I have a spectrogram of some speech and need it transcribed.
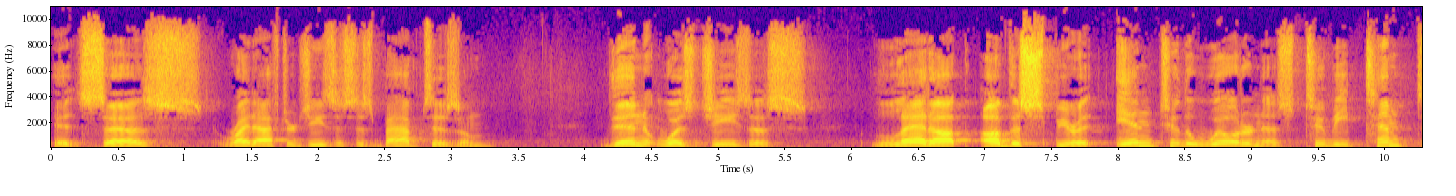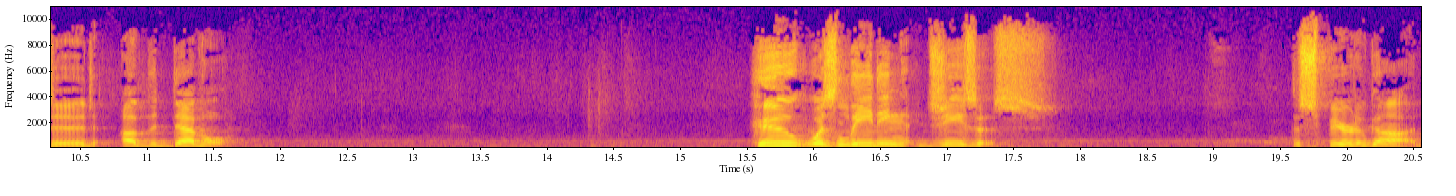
it says, right after Jesus' baptism, then was Jesus led up of the Spirit into the wilderness to be tempted of the devil. Who was leading Jesus? The Spirit of God.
